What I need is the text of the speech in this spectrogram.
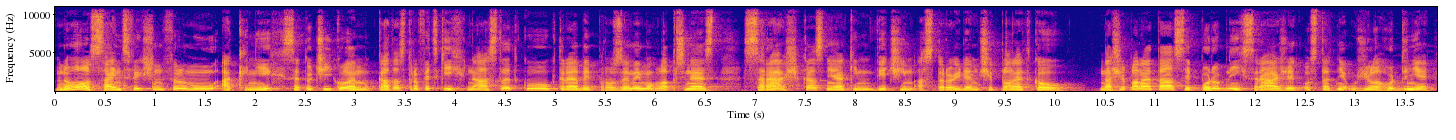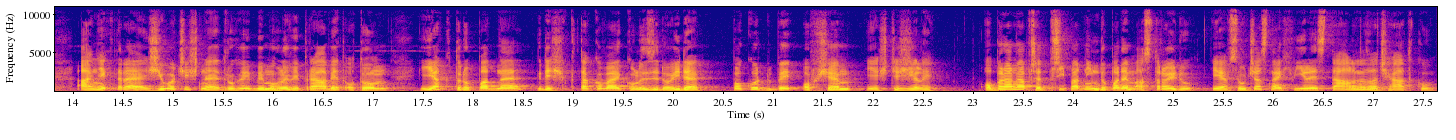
Mnoho science fiction filmů a knih se točí kolem katastrofických následků, které by pro Zemi mohla přinést srážka s nějakým větším asteroidem či planetkou. Naše planeta si podobných srážek ostatně užila hodně a některé živočišné druhy by mohly vyprávět o tom, jak to dopadne, když k takové kolizi dojde, pokud by ovšem ještě žili. Obrana před případným dopadem asteroidu je v současné chvíli stále na začátku.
